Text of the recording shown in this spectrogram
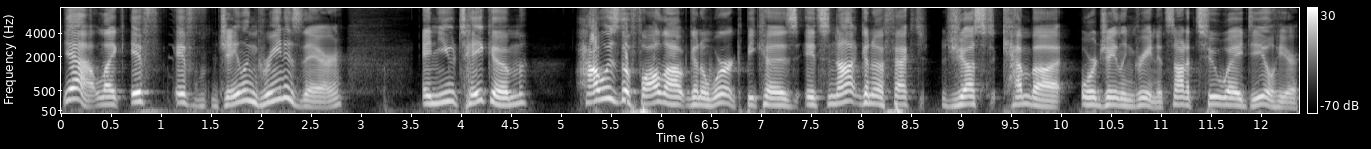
yeah, like if if Jalen Green is there and you take him, how is the fallout gonna work? Because it's not gonna affect just Kemba or Jalen Green. It's not a two way deal here.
